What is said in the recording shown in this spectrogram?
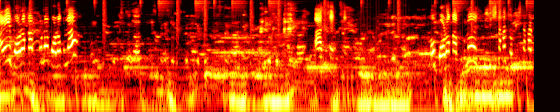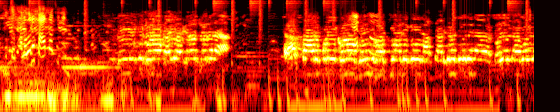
আর এই বড় কাপগুলো বড়গুলো আচ্ছা আচ্ছা। ও বড় কাপগুলো তিরিশ টাকা চল্লিশ টাকার মধ্যে। ভালো ভালো কাপ আছে কিন্তু। রাস্তার উপরে কোনো বেঞ্চ বাচ্চা রেখে রাস্তা আটকানো চলবে না। টয়োটা বলল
